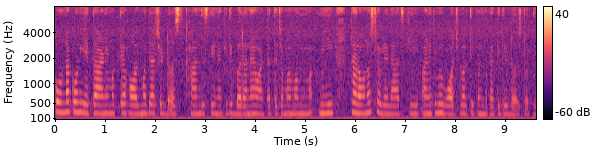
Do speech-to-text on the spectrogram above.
कोण ना कोण येतं आणि मग ते हॉलमध्ये अशी डस्ट खान दिसली ना की किती बरं नाही वाटत. त्याच्यामुळे मग मी ठरवूनच ठेवलेलं आज की आणि तुम्ही वॉचवरती पण बघा किती डस्ट होती.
